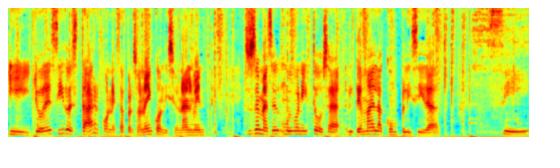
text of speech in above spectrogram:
y yo decido estar con esa persona incondicionalmente. Eso se me hace muy bonito, o sea, el tema de la complicidad. Sí,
